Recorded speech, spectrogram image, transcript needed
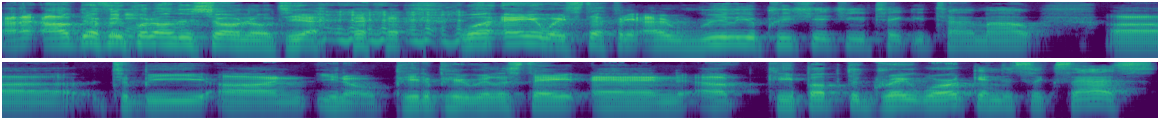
I, I'll definitely put on the show notes. Yeah. well, anyway, Stephanie, I really appreciate you taking time out uh, to be on, you know, peer-to-peer real estate and uh, keep up the great work and the success.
